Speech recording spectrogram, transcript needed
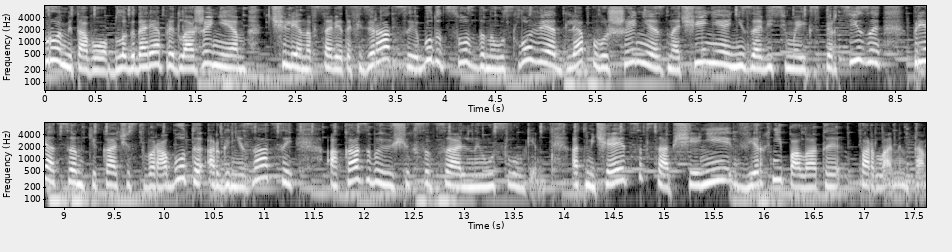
Кроме того, благодаря предложениям членов Совета Федерации будут созданы условия для повышения значения независимой экспертизы при оценке качества работы организаций, оказывающих социальные услуги, отмечается в сообщении Верхней Палаты парламента.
